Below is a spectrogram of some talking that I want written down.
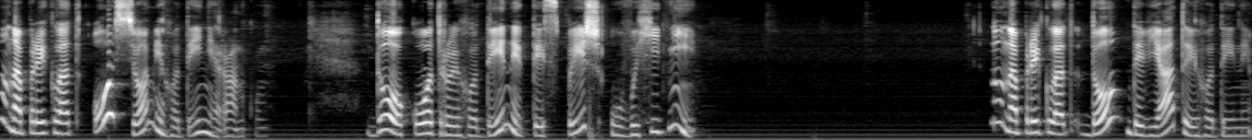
Ну, наприклад, о 7 годині ранку. До котрої години ти спиш у вихідні? Ну, наприклад, до 9 години.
